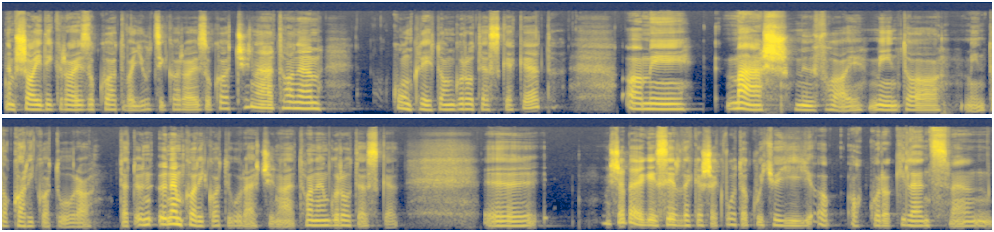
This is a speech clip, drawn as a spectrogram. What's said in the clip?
nem sajdik rajzokat, vagy jucika rajzokat csinált, hanem konkrétan groteszkeket, ami más műfaj, mint a, mint a karikatúra. Tehát ő, ő nem karikatúrát csinált, hanem groteszket. És ebben egész érdekesek voltak, úgyhogy így akkor a 90-es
